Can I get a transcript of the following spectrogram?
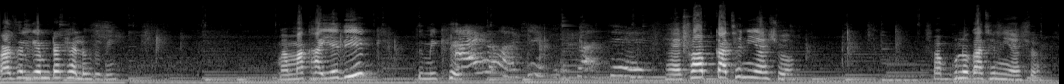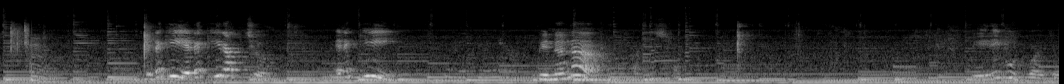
পাজেল গেমটা খেলো তুমি। মাম্মা, খাইয়ে দিক। তুমি খেয়ে হ্যাঁ সব কাছে নিয়ে আসো। সবগুলো কাছে নিয়ে আসো। এটা কি? এটা কি রাখছো? এটা কি? বেনানা? ভেরি গুড বয় তো।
